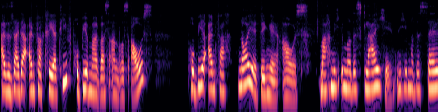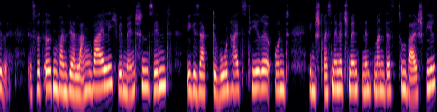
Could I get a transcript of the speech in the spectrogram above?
Also sei da einfach kreativ, probier mal was anderes aus. Probier einfach neue Dinge aus. Mach nicht immer das Gleiche, nicht immer dasselbe. Das wird irgendwann sehr langweilig. Wir Menschen sind, wie gesagt, Gewohnheitstiere und im Stressmanagement nennt man das zum Beispiel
